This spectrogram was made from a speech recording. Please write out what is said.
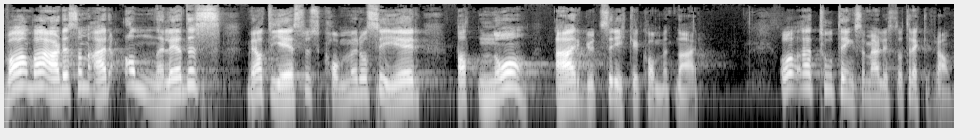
Hva, hva er det som er annerledes ved at Jesus kommer og sier at nå er Guds rike kommet nær. Og Det er to ting som jeg har lyst til å trekke fram.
